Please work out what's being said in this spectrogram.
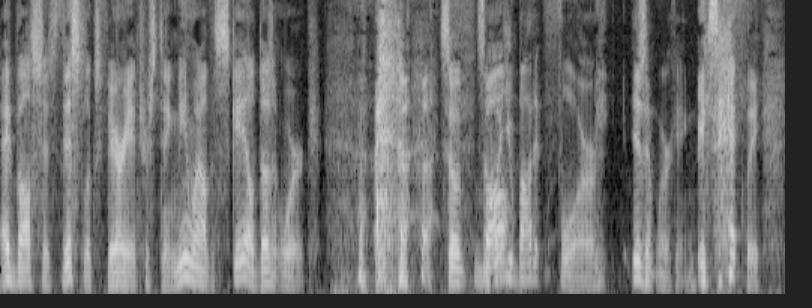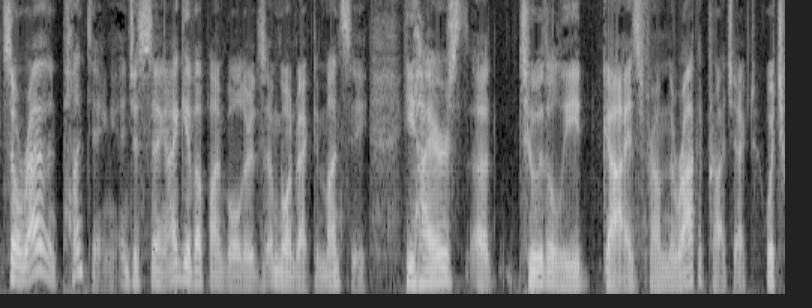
Ed Ball says this looks very interesting. Meanwhile, the scale doesn't work. so, so Ball, what you bought it for isn't working. Exactly. So rather than punting and just saying I give up on Boulder, I'm going back to Muncie, he hires uh, two of the lead guys from the Rocket Project, which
